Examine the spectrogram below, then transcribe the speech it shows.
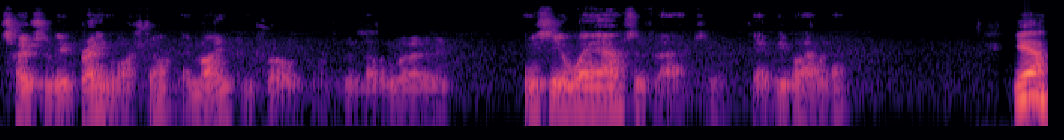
totally brainwashed, aren't they? Mind controlled, another word. I mean, can you see a way out of that to get people out of that? Yeah,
